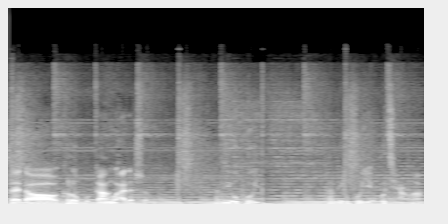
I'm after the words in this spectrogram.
再到克洛普刚来的时候，那利物浦，他利物浦也不强啊。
